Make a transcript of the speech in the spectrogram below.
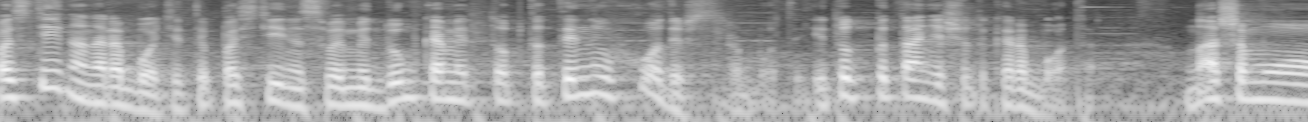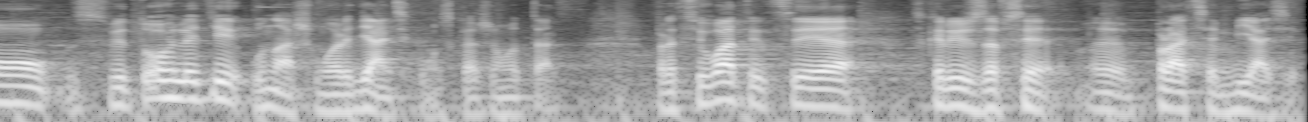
постійно на роботі, ти постійно своїми думками, тобто ти не входиш з роботи. І тут питання, що таке робота. В нашому світогляді, у нашому радянському, скажімо так, працювати це, скоріш за все, е, праця м'язів.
